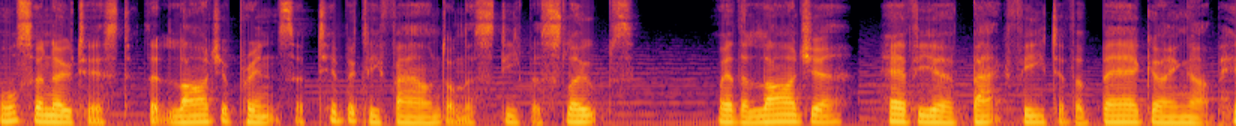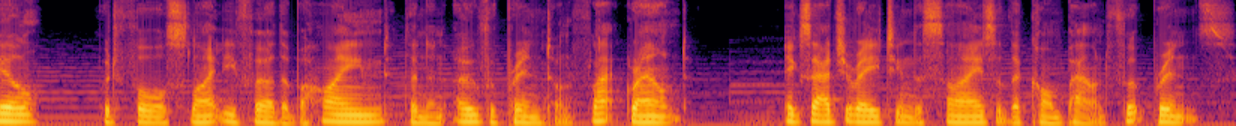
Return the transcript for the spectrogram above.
also noticed that larger prints are typically found on the steeper slopes, where the larger, heavier back feet of a bear going uphill would fall slightly further behind than an overprint on flat ground, exaggerating the size of the compound footprints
